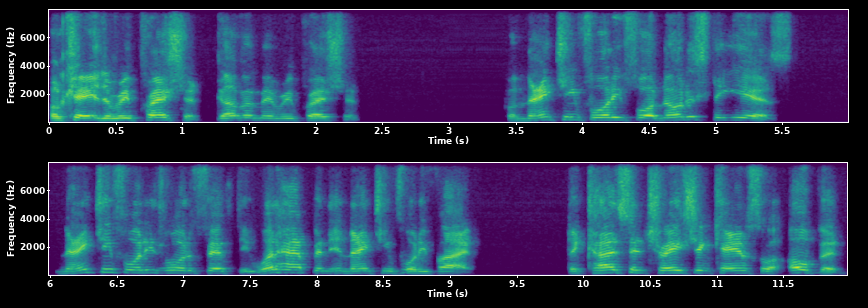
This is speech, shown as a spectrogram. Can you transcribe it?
Okay, the repression, government repression. From 1944, notice the years 1944 to 50. What happened in 1945? The concentration camps were open.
